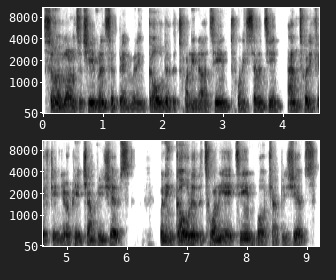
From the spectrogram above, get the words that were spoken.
Some of Laurens' achievements have been winning gold at the 2019, 2017, and 2015 European Championships, winning gold at the 2018 World Championships.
